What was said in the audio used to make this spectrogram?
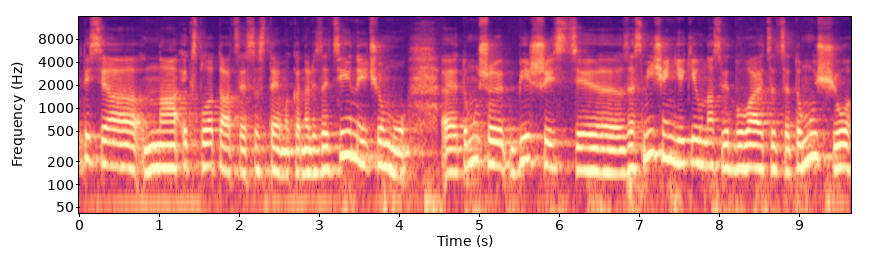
зупинитися на експлуатації системи каналізаційної. Чому? Е, Тому що більшість е, засмічень, які у нас відбуваються, це тому, що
